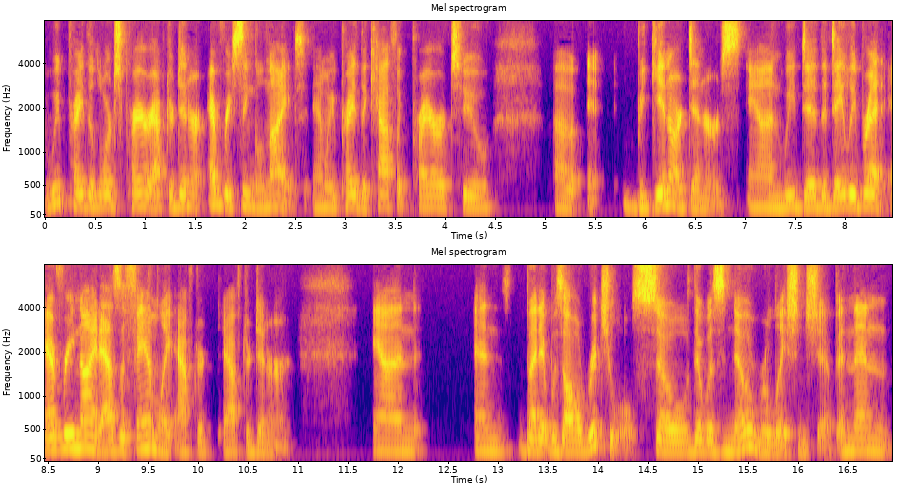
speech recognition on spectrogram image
we prayed the lord's prayer after dinner every single night. And we prayed the catholic prayer to uh, begin our dinners and we did the daily bread every night as a family after after dinner. And and but it was all rituals so there was no relationship. And then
